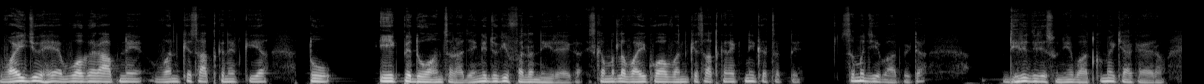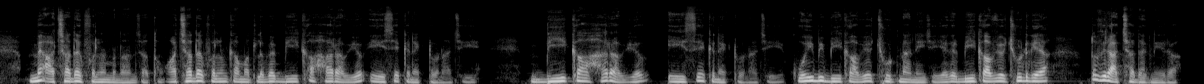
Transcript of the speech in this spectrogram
वाई जो है, वो अगर आपने वन के साथ कनेक्ट किया तो एक पे दो आंसर आ जाएँगे, जो कि फलन नहीं रहेगा। इसका मतलब वाई को आप वन के साथ कनेक्ट नहीं कर सकते। समझिए बात बेटा। धीरे धीरे सुनिए बात को, मैं क्या कह रहा हूँ। मैं आच्छादक फलन बनाना चाहता हूँ। आच्छादक फलन का मतलब है बी का हर अवयव ए से कनेक्ट होना चाहिए। बी का हर अवयव ए से कनेक्ट होना चाहिए। कोई भी बी का अवयव छूटना नहीं चाहिए। अगर बी का अवयव छूट गया तो फिर आच्छादक नहीं रहा।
